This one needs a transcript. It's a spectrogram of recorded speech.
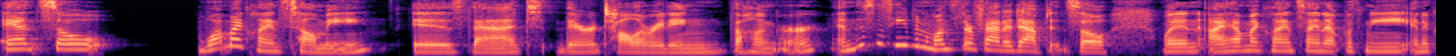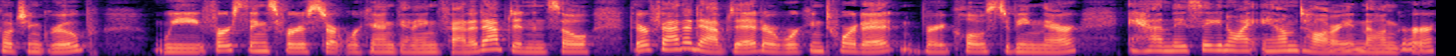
And so what my clients tell me is that they're tolerating the hunger. And this is even once they're fat adapted. So when I have my clients sign up with me in a coaching group, we first things first start working on getting fat adapted. And so they're fat adapted or working toward it, very close to being there. And they say, you know, I am tolerating the hunger.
